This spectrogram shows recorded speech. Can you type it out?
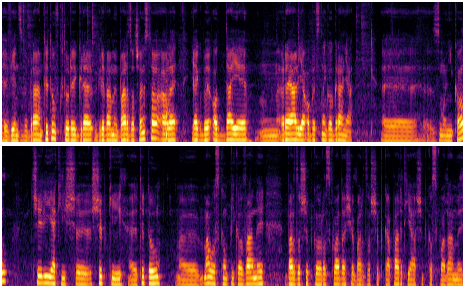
E, więc wybrałem tytuł, w który gra, grywamy bardzo często, ale jakby oddaje mm, realia obecnego grania e, z Moniką, czyli jakiś e, szybki tytuł, mało skomplikowany, bardzo szybko rozkłada się, bardzo szybka partia, szybko składamy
